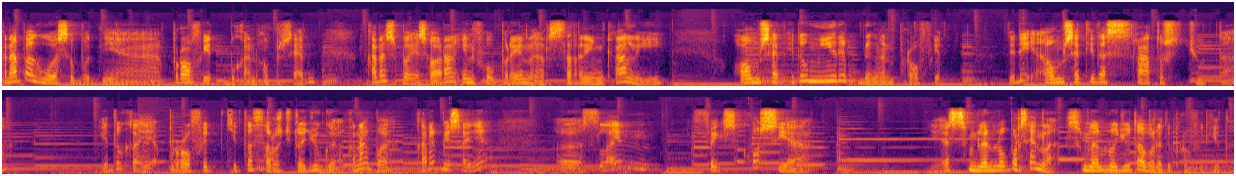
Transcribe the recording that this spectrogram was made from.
Kenapa gue sebutnya profit bukan omset? Karena sebagai seorang infopreneur sering kali omset itu mirip dengan profit Jadi omset kita 100 juta itu kayak profit kita 100 juta juga. Kenapa? Karena biasanya uh, selain fixed cost ya ya 90% lah, 90 juta berarti profit kita.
